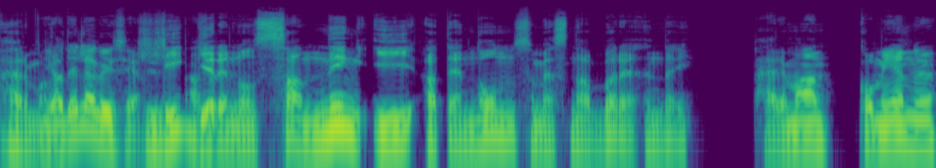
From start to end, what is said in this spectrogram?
Herman? Ja, det lär vi se. Ligger Alltså, det någon sanning i att det är någon som är snabbare än dig? Herman, kom igen nu.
